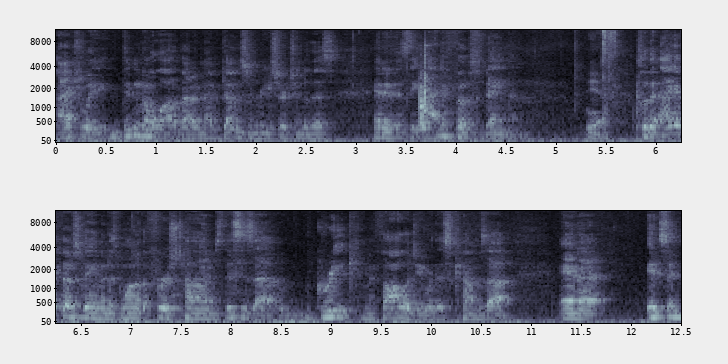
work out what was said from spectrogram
actually didn't know a lot about it, and I've done some research into this, and it is the Agathos daemon. yeah, So the Agathos daemon is one of the first times. This is a Greek mythology where this comes up, and uh, it's a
